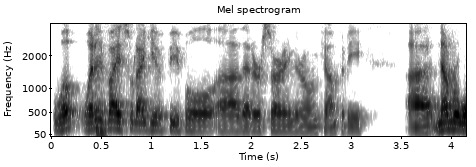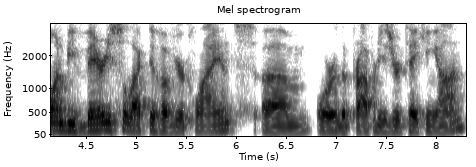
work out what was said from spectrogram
what what advice would I give people uh, that are starting their own company? Uh, number one, be very selective of your clients um, or the properties you're taking on.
